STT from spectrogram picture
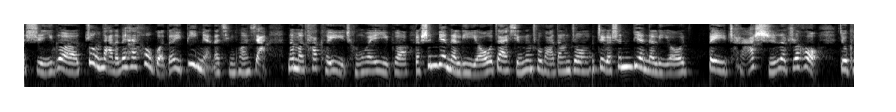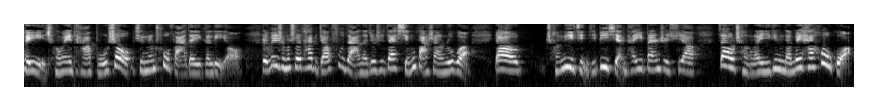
使一个重大的危害后果得以避免的情况下，那么它可以成为一个申辩的理由，在行政处罚当中，这个申辩的理由被查实了之后，就可以成为他不受行政处罚的一个理由。为什么说它比较复杂呢？就是在刑法上，如果要成立紧急避险，它一般是需要造成了一定的危害后果，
